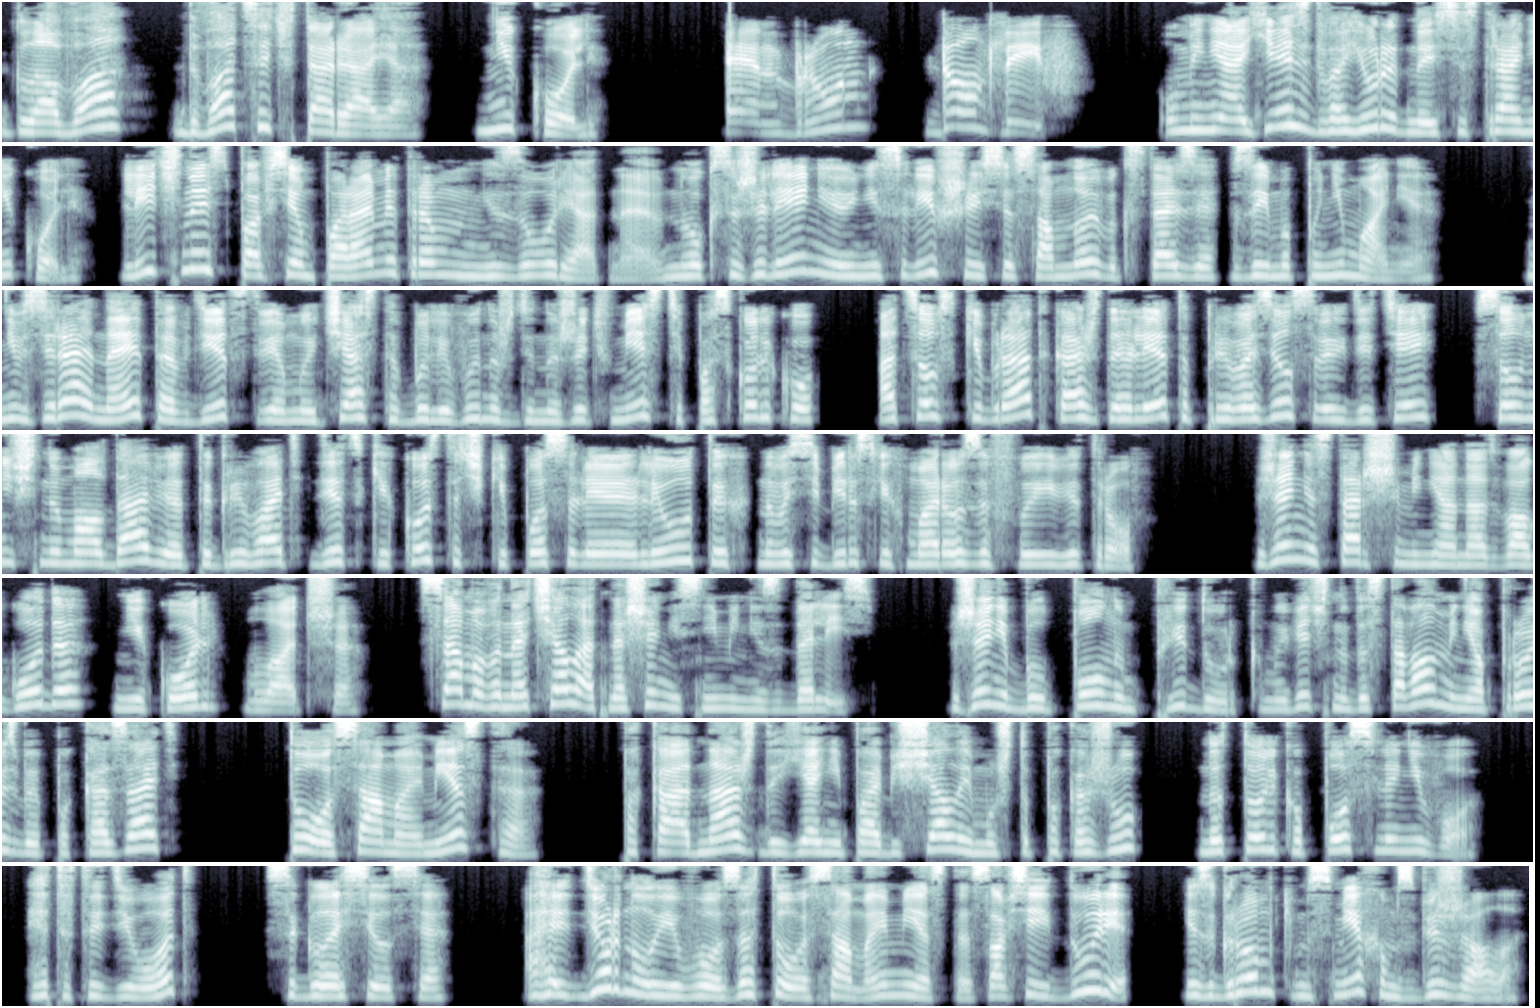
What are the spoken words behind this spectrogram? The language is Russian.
Глава двадцать вторая. Николь. Энн Брун, don't leave. У меня есть двоюродная сестра Николь. Личность по всем параметрам незаурядная, но, к сожалению, не слившаяся со мной в экстазе взаимопонимания. Невзирая на это, в детстве мы часто были вынуждены жить вместе, поскольку отцовский брат каждое лето привозил своих детей в солнечную Молдавию отогревать детские косточки после лютых новосибирских морозов и ветров. Женя старше меня на два года, Николь младше. С самого начала отношения с ними не задались. Женя был полным придурком и вечно доставал меня просьбой показать то самое место, пока однажды я не пообещала ему, что покажу, но только после него. Этот идиот согласился, а я дернула его за то самое место со всей дури и с громким смехом сбежала.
